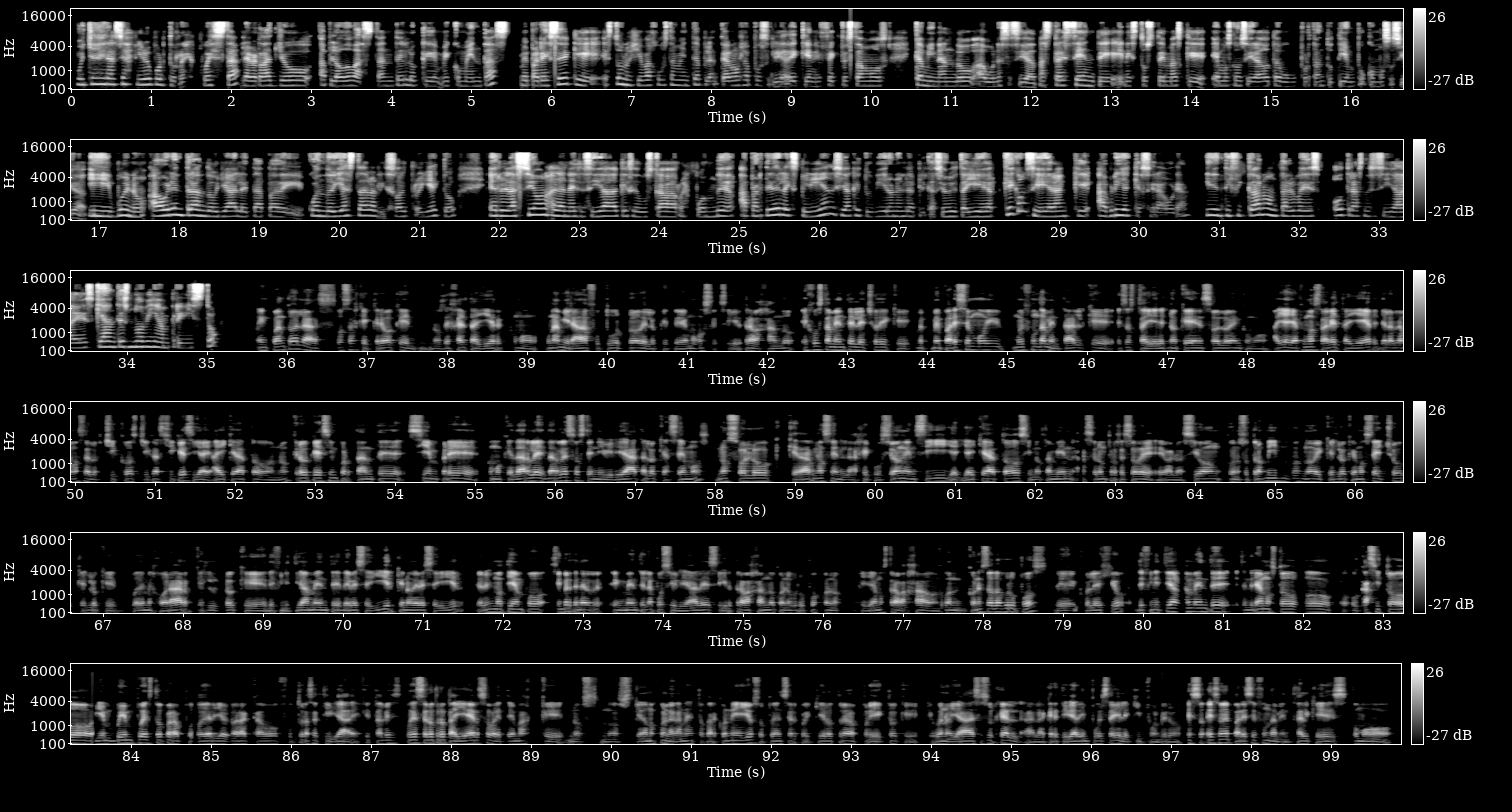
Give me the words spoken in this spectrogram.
Muchas gracias, Piero, por tu respuesta. La verdad, yo aplaudo bastante lo que me comentas. Me parece que esto nos lleva justamente a plantearnos la posibilidad de que en efecto estamos caminando a una sociedad más presente en estos temas que hemos considerado tabú por tanto tiempo como sociedad. Y bueno, ahora entrando ya a la etapa de cuando ya está realizado el proyecto, en relación a la necesidad que se buscaba responder a partir de la experiencia que tuvieron en la aplicación del taller, ¿qué consideran que habría que hacer ahora? ¿Identificaron tal vez otras necesidades que antes no habían previsto? En cuanto a las cosas que creo que nos deja el taller como una mirada a futuro de lo que debemos se- seguir trabajando, es justamente el hecho de que me, parece muy, muy fundamental que esos talleres no queden solo en como, ah, ya, fuimos a dar el taller, ya le hablamos a los chicos, chicas, chiques y ahí, ahí queda todo, ¿no? Creo que es importante siempre como que darle, darle sostenibilidad a lo que hacemos, no solo quedarnos en la ejecución en sí y, y ahí queda todo, sino también hacer un proceso de evaluación con nosotros mismos, ¿no? De qué es lo que hemos hecho, qué es lo que puede mejorar, qué es lo que definitivamente debe seguir, qué no debe seguir. Y al mismo tiempo, siempre tener en mente la posibilidad de seguir trabajando con los grupos con los que ya hemos trabajado. Con, con estos dos grupos de colegio, definitivamente tendríamos todo o, casi todo bien, bien puesto para poder llevar a cabo futuras actividades, que tal vez puede ser otro taller sobre temas que nos, nos quedamos con la ganas de tocar con ellos o pueden ser cualquier otro proyecto que, que bueno, ya eso surge al- a la creatividad Impulsa y el equipo, pero eso, eso me parece fundamental, que es como,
